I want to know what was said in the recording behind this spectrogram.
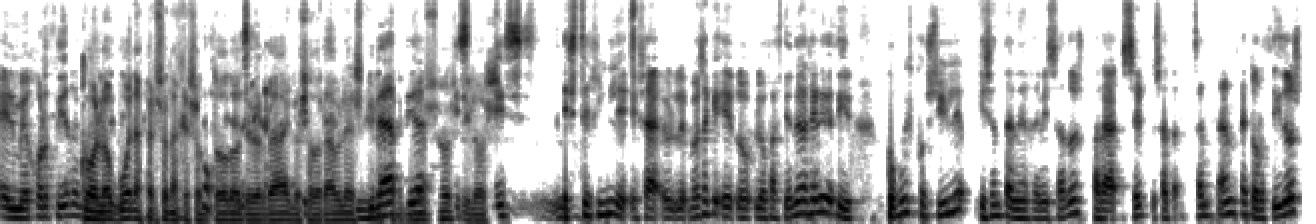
el mejor cierre. Con lo buenas personas que son todos, de verdad, y los adorables, Gracias. y los es, y los... Es, es, terrible. O sea, lo, pasa que lo, lo, fascinante de la serie es decir, ¿cómo es posible que sean tan enrevesados para ser, o sea, tan, tan retorcidos?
